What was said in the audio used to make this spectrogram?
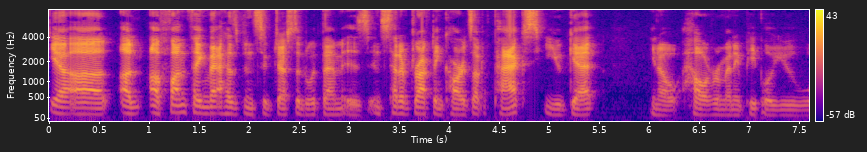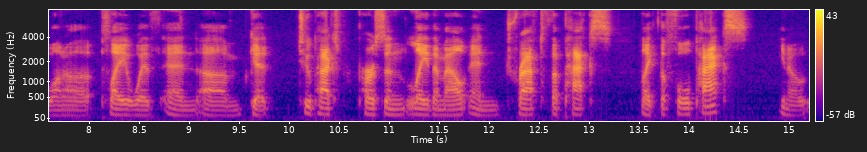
Yeah, uh, a, a fun thing that has been suggested with them is instead of drafting cards out of packs, you get, you know, however many people you want to play with and um, get two packs per person, lay them out, and draft the packs, like the full packs, you know,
